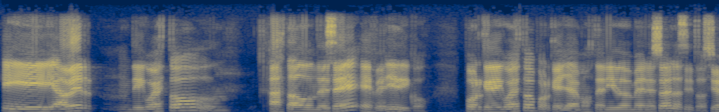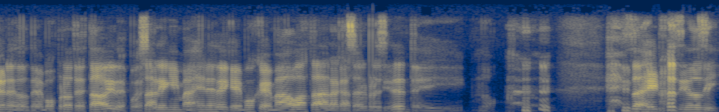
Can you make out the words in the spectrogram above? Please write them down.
Y a ver, digo esto hasta donde sé es verídico. ¿Por qué digo esto? Porque ya hemos tenido en Venezuela situaciones donde hemos protestado y después salen imágenes de que hemos quemado hasta la casa del presidente. Y no. ha sido así.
